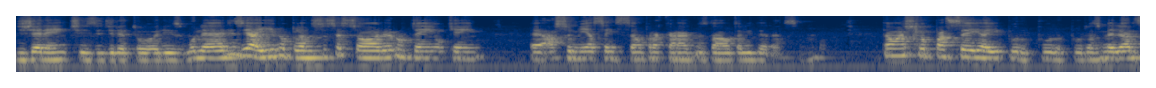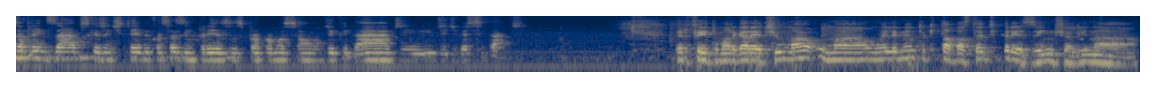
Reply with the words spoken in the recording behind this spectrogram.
de gerentes e diretores mulheres, e aí no plano sucessório eu não tenho quem é, assumir ascensão para cargos da alta liderança. Né? Então, acho que eu passei aí por, por, por os melhores aprendizados que a gente teve com essas empresas para promoção de equidade e de diversidade. Perfeito, Margarete. Uma, uma, um elemento que está bastante presente ali na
